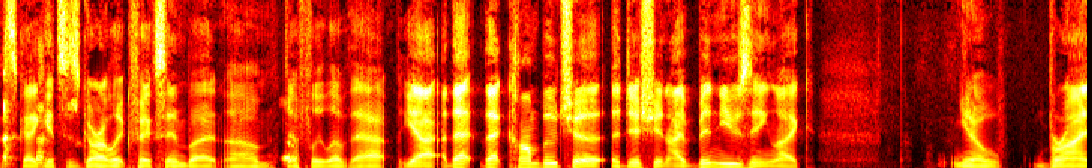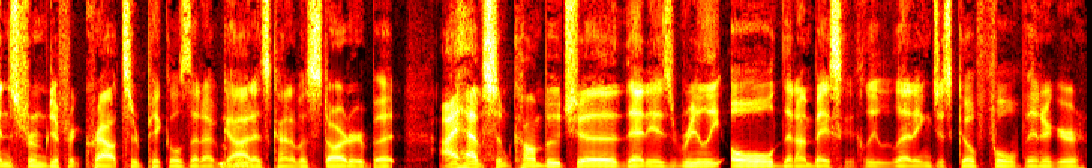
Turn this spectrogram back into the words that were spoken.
this guy gets his garlic fixing." But um, yeah. definitely love that. But yeah, that that kombucha edition, I've been using like, you know, brines from different krauts or pickles that I've got mm-hmm. as kind of a starter. But I have some kombucha that is really old that I'm basically letting just go full vinegar.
